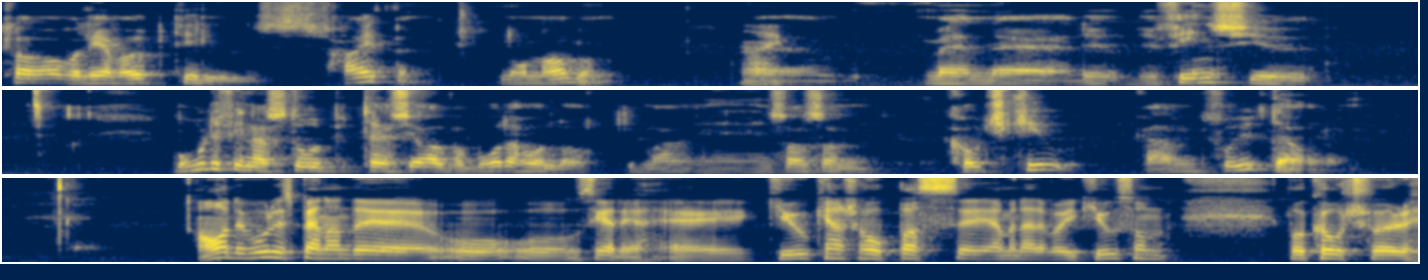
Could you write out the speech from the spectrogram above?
klarat av att leva upp till hypen. Någon av dem. Nej. Eh, men eh, det, det, finns ju... Borde finnas stor potential på båda håll och man, en sån som coach Q kan få ut det av dem. Ja, det vore spännande att, att se det. Eh, Q kanske hoppas, jag menar det var ju Q som var coach för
